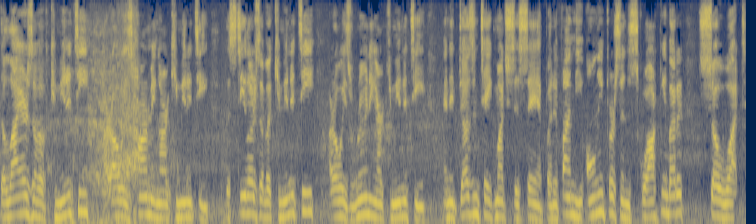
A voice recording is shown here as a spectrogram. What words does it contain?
The liars of a community are always harming our community. The stealers of a community are always ruining our community. And it doesn't take much to say it, but if I'm the only person squawking about it, so what?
